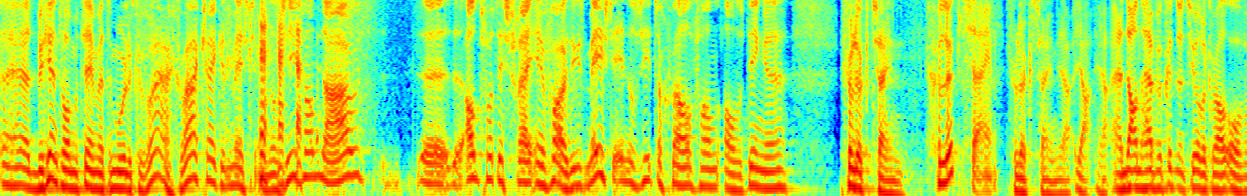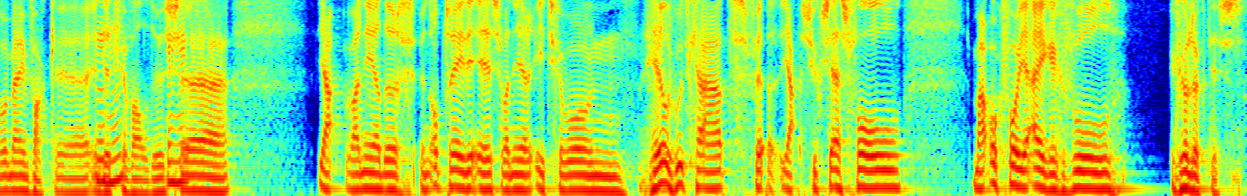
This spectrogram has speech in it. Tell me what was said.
Uh, het begint al meteen met de moeilijke vraag. Waar krijg ik het meeste energie van? Nou, het antwoord is vrij eenvoudig. Het meeste energie toch wel van als dingen gelukt zijn. Gelukt zijn? Gelukt zijn, ja. ja, ja. En dan heb ik het natuurlijk wel over mijn vak uh, in mm -hmm. dit geval. Dus... Mm -hmm. uh, ja, wanneer er een optreden is, wanneer iets gewoon heel goed gaat, ja, succesvol, maar ook voor je eigen gevoel gelukt is.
